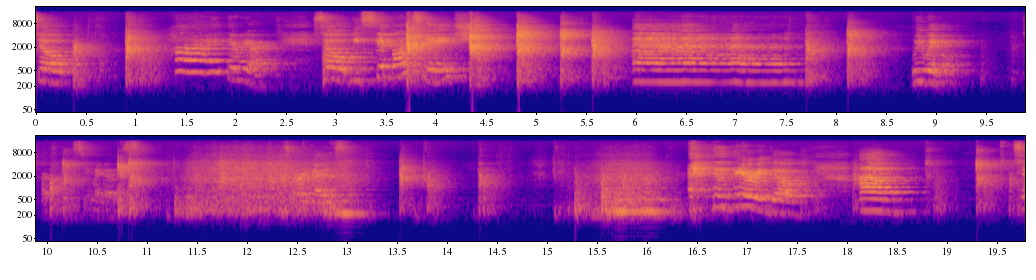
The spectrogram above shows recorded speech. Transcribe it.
So, hi, there we are. So we skip on stage, and we wiggle. It's hard to see my. Sorry, guys. there we go. Um, so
